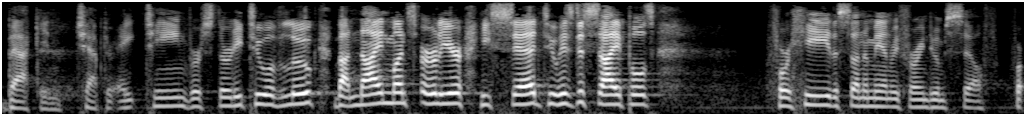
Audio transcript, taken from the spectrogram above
Back in chapter 18, verse 32 of Luke, about nine months earlier, he said to his disciples, for he, the Son of Man, referring to himself, for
